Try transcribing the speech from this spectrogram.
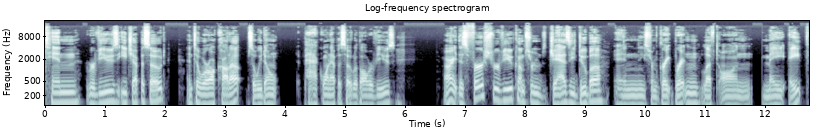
10 reviews each episode until we're all caught up so we don't pack one episode with all reviews. All right, this first review comes from Jazzy Duba, and he's from Great Britain, left on May 8th,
